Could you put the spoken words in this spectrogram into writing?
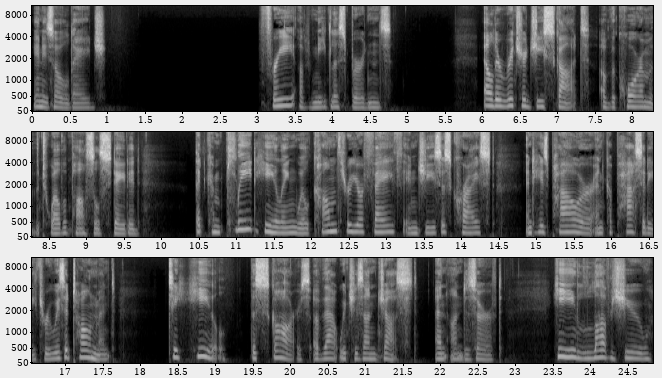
in his old age. Free of needless burdens. Elder Richard G. Scott of the Quorum of the Twelve Apostles stated that complete healing will come through your faith in Jesus Christ and his power and capacity through his atonement to heal the scars of that which is unjust and undeserved. He loves you.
